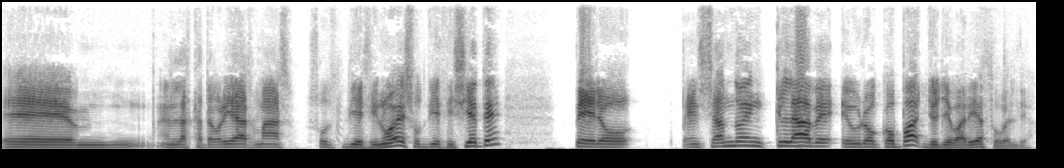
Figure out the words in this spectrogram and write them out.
eh, en las categorías más sub-19, sub-17, pero pensando en clave Eurocopa, yo llevaría a Zubeldia.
